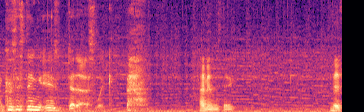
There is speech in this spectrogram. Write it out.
Cause this thing is dead ass, like... I made a mistake. This...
